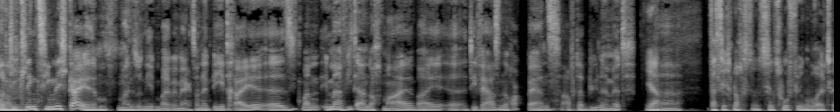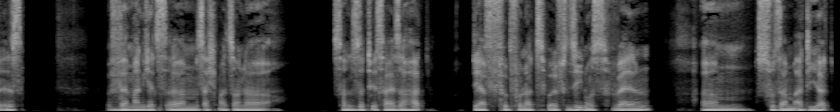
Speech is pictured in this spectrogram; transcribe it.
Und die Ähm, klingt ziemlich geil, mal so nebenbei bemerkt. So eine B3 äh, sieht man immer wieder nochmal bei äh, diversen Rockbands auf der Bühne mit. Ja. Äh, Was ich noch hinzufügen wollte ist, wenn man jetzt, ähm, sag ich mal, so eine, so einen Synthesizer hat, der 512 Sinuswellen ähm, zusammen addiert,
